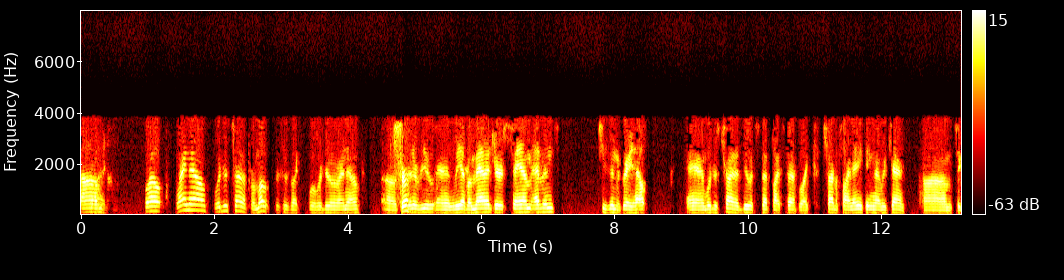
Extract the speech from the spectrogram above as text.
Um, well, right now we're just trying to promote. This is like what we're doing right now. Uh, Sure. interview, and we have a manager, Sam Evans. She's in been a great help, and we're just trying to do it step by step, like trying to find anything that we can um, to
